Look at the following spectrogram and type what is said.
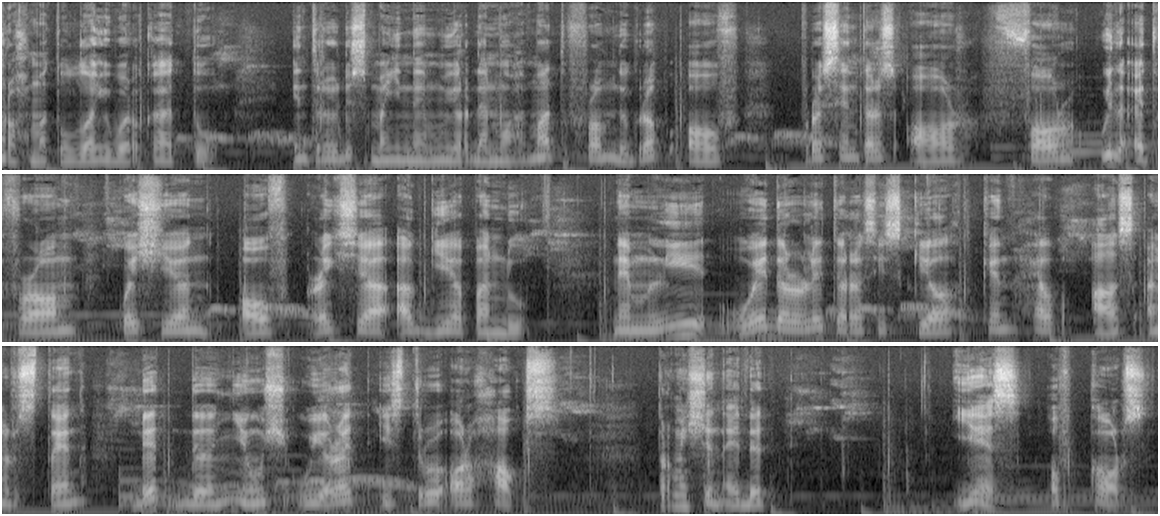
warahmatullahi wabarakatuh. Introduce my name Wirdan Muhammad from the group of presenters or four will add from question of Reksha Agia Pandu. Namely, whether literacy skill can help us understand that the news we read is true or hoax. Permission added. Yes, of course.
